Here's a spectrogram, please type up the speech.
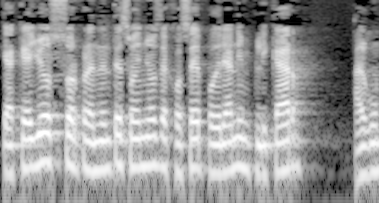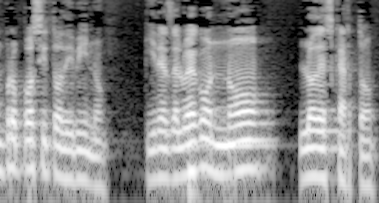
que aquellos sorprendentes sueños de José podrían implicar algún propósito divino. Y desde luego no lo descartó.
